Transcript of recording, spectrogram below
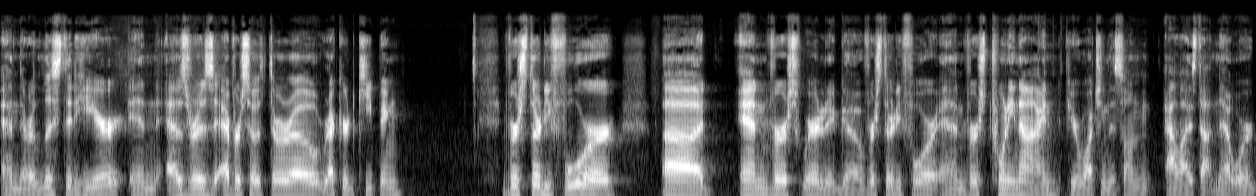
and they're listed here in Ezra's ever so thorough record keeping. Verse 34 uh, and verse, where did it go? Verse 34 and verse 29. If you're watching this on allies.network,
